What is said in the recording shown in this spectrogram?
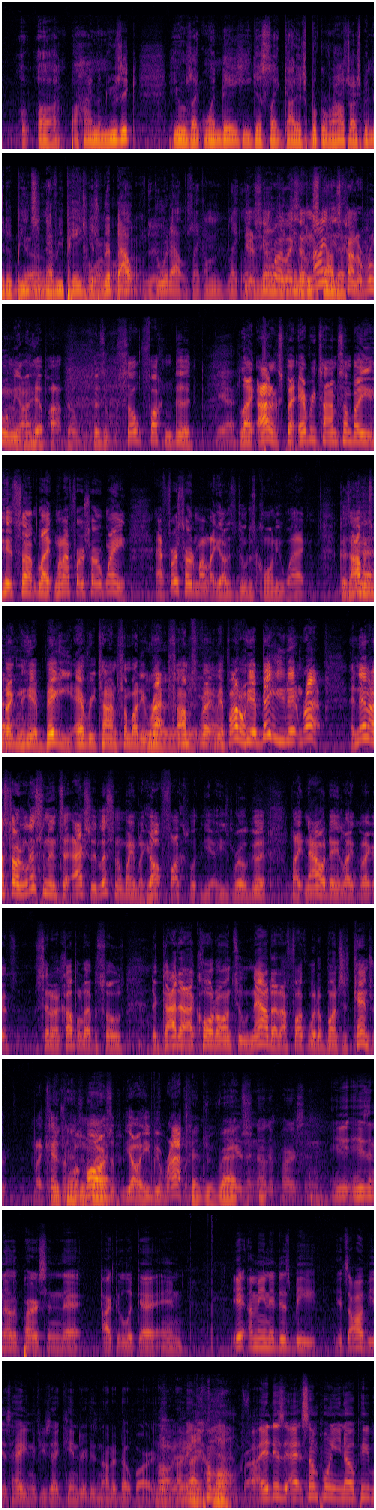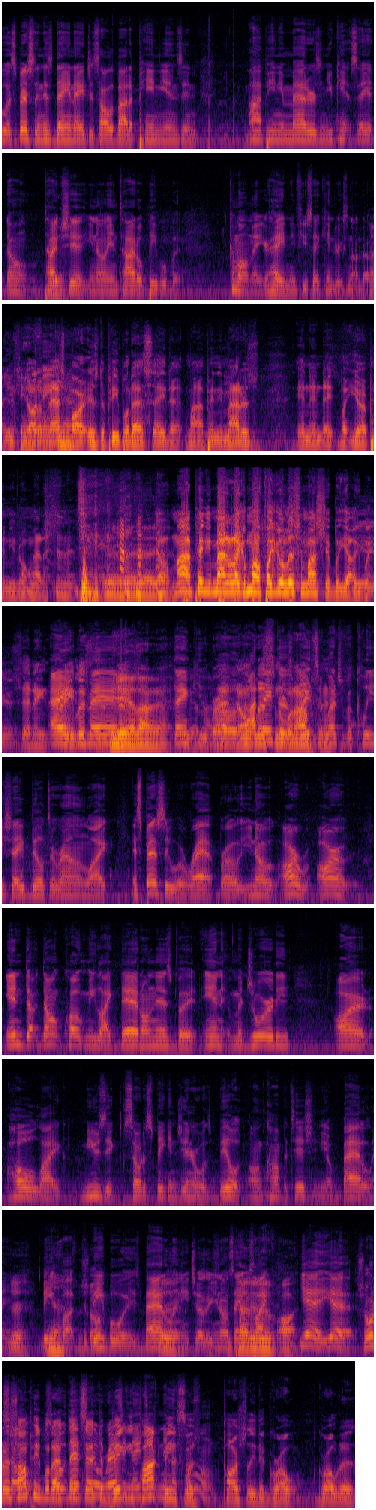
uh, behind the music. He was like one day he just like got his book around, started spinning the beats, Yeah. and every page Tore just 'em rip out, out. Yeah. do it out. It's like I'm like like yeah, see, man, well, like, like I you said, know, the '90s kind of ruined me on hip hop though because it was so fucking good. Yeah. Like I'd expect every time somebody hits something, like when I first heard Wayne, at first heard him, I'm like, yo, this dude is corny whack. Because I'm expecting to hear Biggie every time somebody raps. so I'm yeah, expect- yeah. if I don't hear Biggie, you didn't rap. And then I started listening to actually listen to Wayne, but y'all fucks with, yeah, he's real good. Like nowadays, like like I said on a couple episodes, the guy that I caught on to now that I fuck with a bunch is Kendrick. Like Kendrick, Kendrick Lamar's, rap. yo, he be rapping. Kendrick He raps. is another person. He he's another person that I could look at and it. I mean, it just be. It's obvious hating if you say Kendrick is not a dope artist. Oh, yeah. I mean, Right, come yeah. on, bro. It is at some point, you know, people, especially in this day and age, it's all about opinions and my opinion matters, and you can't say it don't type Yeah. shit. You know, entitled people, but come on, man, you're hating if you say Kendrick's not dope. No, you can't. Yo, I the mean- best Yeah. part is the people that say that my opinion matters, and then they, but your opinion don't matter. Yeah, yeah, yeah, yo, my opinion matter like a motherfucker. You'll listen to my shit, but yo, Yeah. what you said ain't, I ain't listening. man. yeah. a lot of that. Thank Yeah, you, bro. That- don't I think listen to there's what way I'm too saying. much of a cliche built around like, especially with rap, bro. You know, our our in don't quote me like dead on this, but in majority, our whole like music, so to speak, in general, was built on competition. You know, battling, Yeah. beat Yeah. bu- the Sure. b boys battling Yeah. each other. You know what I'm saying? It was like, competitive art. yeah, yeah. Sure, there's So- some people so that think that still the Biggie Pac even in a beef was partially to grow, grow the,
